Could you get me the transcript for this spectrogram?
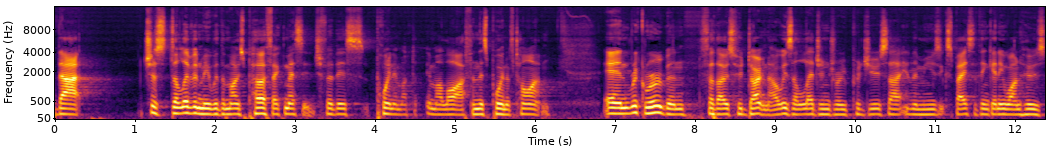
that just delivered me with the most perfect message for this point in my, in my life and this point of time. And Rick Rubin, for those who don't know, is a legendary producer in the music space. I think anyone who's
